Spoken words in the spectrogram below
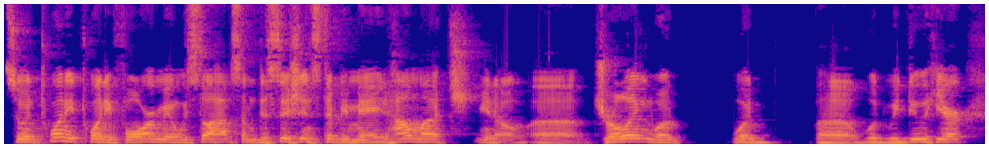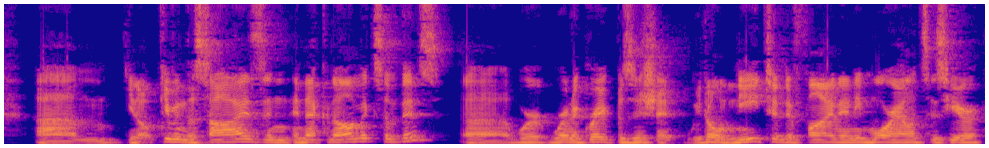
So in 2024, I mean we still have some decisions to be made. How much you know uh, drilling would would uh, would we do here? Um, you know, given the size and, and economics of this, uh, we're we're in a great position. We don't need to define any more ounces here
